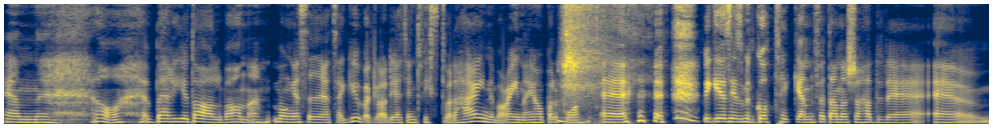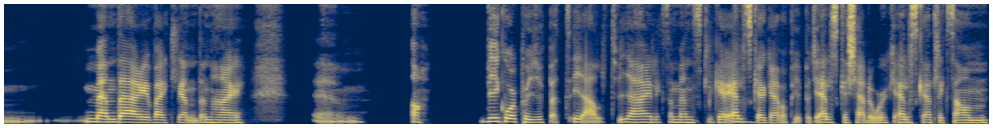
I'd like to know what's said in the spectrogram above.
en ja, berg och dalbana. Många säger att så här, gud vad glad jag att jag inte visste vad det här innebar innan jag hoppade på. Eh, vilket jag ser som ett gott tecken, för att annars så hade det... Eh, men där är verkligen den här eh, vi går på djupet i allt. Vi är liksom mänskliga. Jag älskar att gräva på djupet. Jag älskar shadowwork. Jag älskar att liksom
